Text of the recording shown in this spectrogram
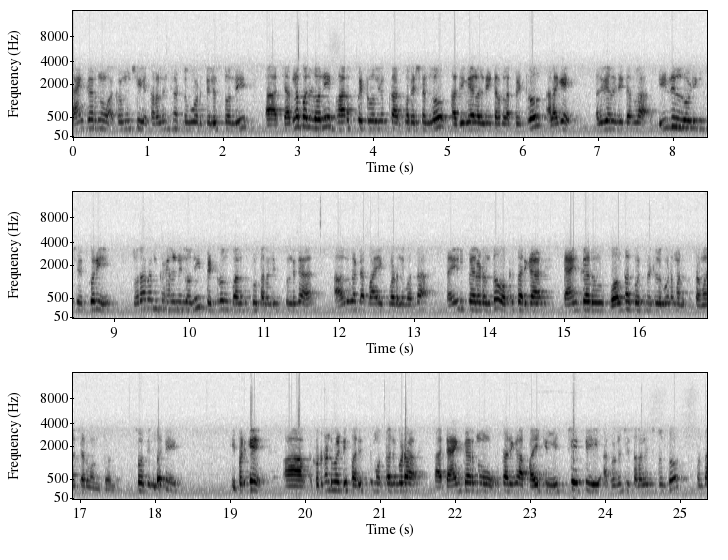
ట్యాంకర్ను అక్కడ నుంచి తరలించినట్లు కూడా తెలుస్తోంది. చర్లపల్లిలోని భారత్ పెట్రోలియం కార్పొరేషన్లో పదివేల లీటర్ల పెట్రోల్ అలాగే పదివేల లీటర్ల డీజిల్ లోడింగ్ చేసుకుని సురారం కాలనీలోని పెట్రోల్ బంక్కు తరలిస్తుండగా ఆలుగడ్డ బాయి కూడలి వద్ద టైర్ పేలడంతో ఒక్కసారిగా ట్యాంకర్ బోల్తా కొట్టినట్లు కూడా మనకు సమాచారం ఉంటుంది సో దీన్ని బట్టి ఇప్పటికే అక్కడ ఉన్నటువంటి పరిస్థితి మొత్తాన్ని కూడా ట్యాంకర్ను ఒకసారిగా పైకి లిఫ్ట్ చేసి అక్కడ నుంచి తరలించడంతో కొంత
